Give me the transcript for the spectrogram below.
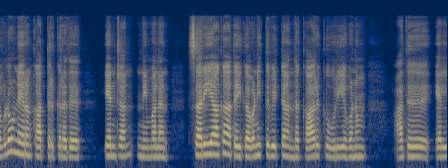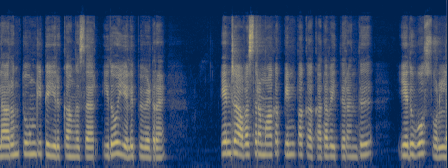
எவ்வளோ நேரம் காத்திருக்கிறது? என்றான் நிமலன். சரியாக அதை கவனித்துவிட்டு அந்த காருக்கு உரியவனும் அது எல்லாரும் தூங்கிட்டு இருக்காங்க சார் இதோ எழுப்பி விடுறேன் என்று அவசரமாக பின்பக்க கதவை திறந்து எதுவோ சொல்ல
